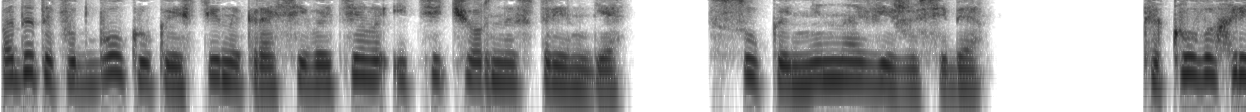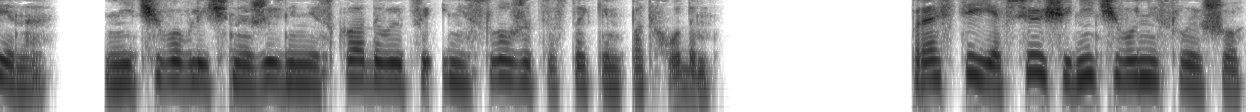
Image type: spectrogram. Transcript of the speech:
Под этой футболкой у Кристины красивое тело и те черные стринги. Сука, ненавижу себя. Какого хрена? Ничего в личной жизни не складывается и не сложится с таким подходом. «Прости, я все еще ничего не слышу»,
